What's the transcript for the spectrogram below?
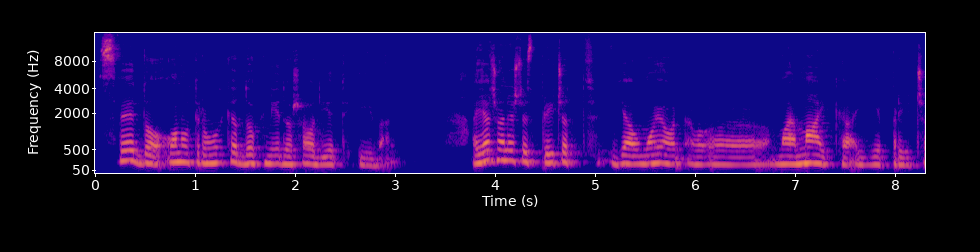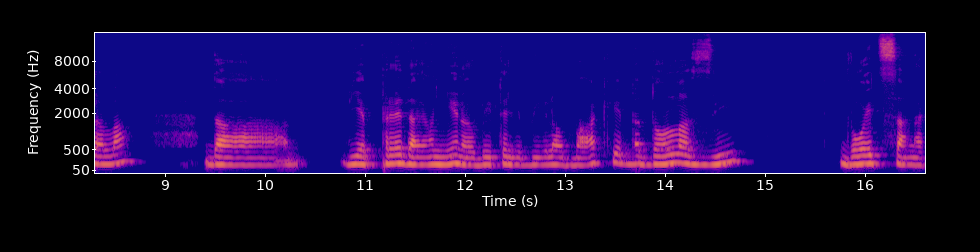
sve do onog trenutka dok nije došao djet Ivan. A ja ću vam nešto ispričat. Ja, moja majka je pričala da je predaja o njenoj obitelji bila od bake, da dolazi dvojica na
